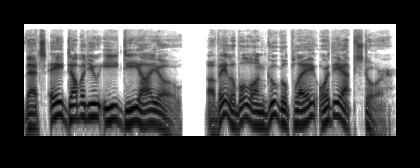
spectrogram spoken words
That's A W E D I O. Available on Google Play or the App Store.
